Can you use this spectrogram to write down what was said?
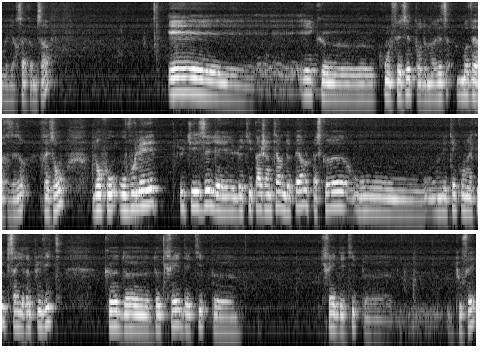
on va dire ça comme ça, et, et que qu'on le faisait pour de mauvaises, mauvaises raisons- raisons. Donc on, on voulait utiliser le typage interne de Perl parce que on, était convaincu que ça irait plus vite que de, créer des types euh, des types euh, tout faits.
